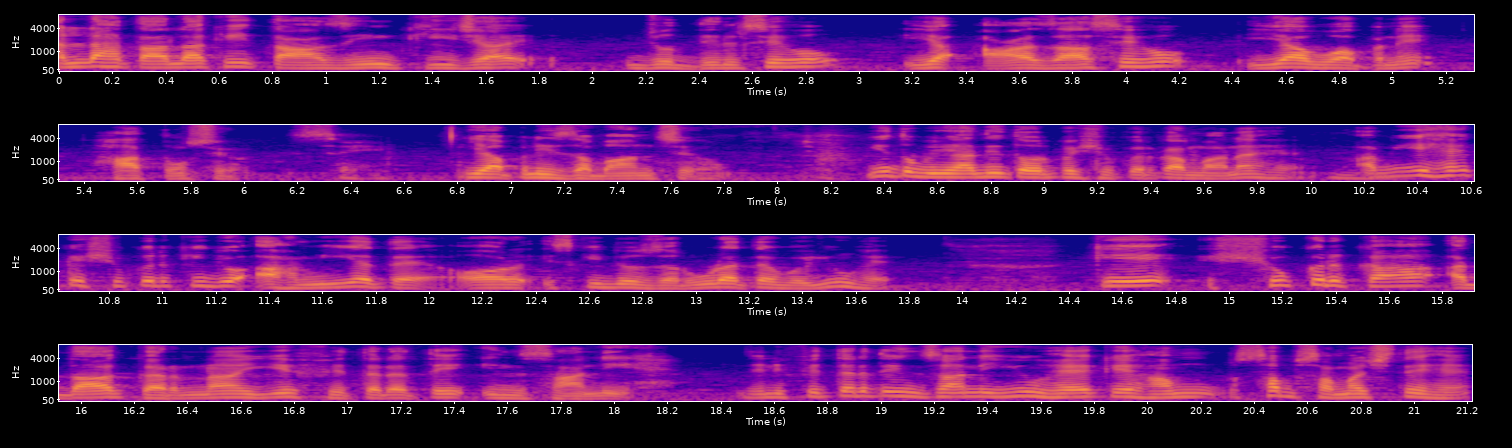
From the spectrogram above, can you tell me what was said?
اللہ تعالیٰ کی تعظیم کی جائے جو دل سے ہو یا اعضاء سے ہو یا وہ اپنے ہاتھوں سے ہو صحیح۔ یا اپنی زبان سے ہو۔ یہ تو بنیادی طور پہ شکر کا معنی ہے۔ اب یہ ہے کہ شکر کی جو اہمیت ہے اور اس کی جو ضرورت ہے وہ یوں ہے کہ شکر کا ادا کرنا یہ فطرت انسانی ہے۔ یعنی فطرت انسانی یوں ہے کہ ہم سب سمجھتے ہیں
